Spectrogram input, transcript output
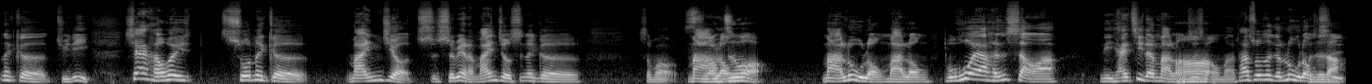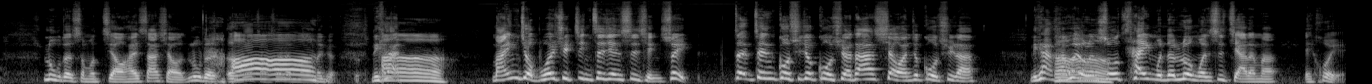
那个举例？现在还会说那个马英九，随随便了，马英九是那个什么马龙马鹿龙，马龙不会啊，很少啊。你还记得马龙是什么吗？他说那个鹿龙是鹿的什么角还是啥小鹿的耳朵长出来的毛那个？你看嗯，马英九不会去进这件事情，所以这这件过去就过去了，大家笑完就过去了啊。你看还会有人说蔡英文的论文是假的吗？哎、会耶、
